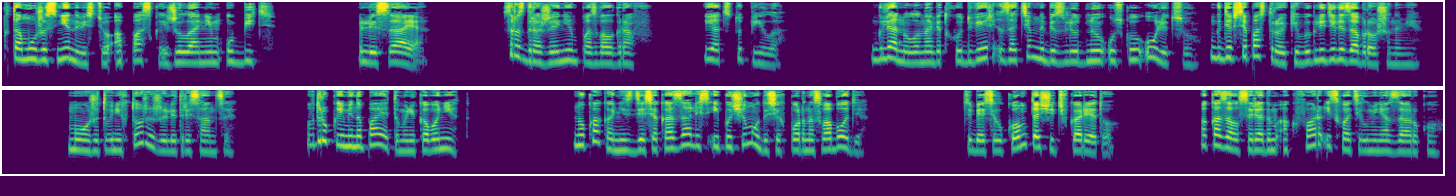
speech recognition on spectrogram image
К тому же с ненавистью, опаской, желанием убить. «Лисая!» С раздражением позвал граф. Я отступила. Глянула на ветхую дверь, затем на безлюдную узкую улицу, где все постройки выглядели заброшенными. Может, в них тоже жили трясанцы? Вдруг именно поэтому никого нет? Ну как они здесь оказались и почему до сих пор на свободе? Тебя силком тащить в карету?» Оказался рядом Акфар и схватил меня за руку.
